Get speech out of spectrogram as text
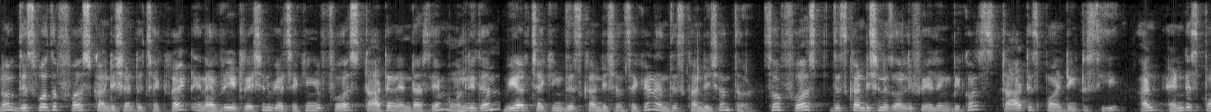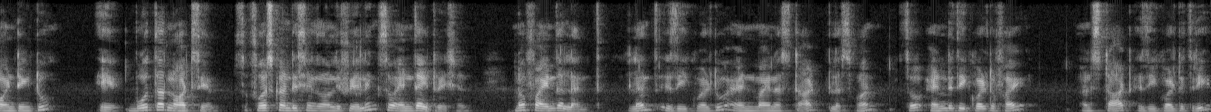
Now this was the first condition to check, right? In every iteration we are checking if first start and end are same. Only then we are checking this condition second and this condition third. So first this condition is only failing because start is pointing to C and end is pointing to A. Both are not same. So first condition is only failing. So end the iteration. Now find the length. Length is equal to end minus start plus 1. So end is equal to 5 and start is equal to 3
